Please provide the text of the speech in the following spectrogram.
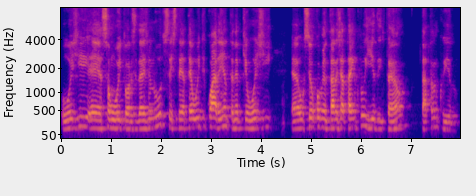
hoje é, são 8 horas e 10 minutos, vocês têm até 8 e 40 né? Porque hoje é, o seu comentário já está incluído, então tá tranquilo.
